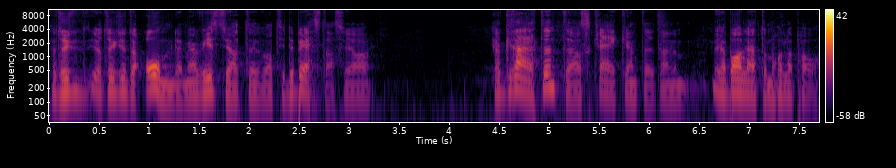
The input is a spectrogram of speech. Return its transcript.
jag, tyckte, jag tyckte inte om det men jag visste ju att det var till det bästa så jag, jag grät inte och skrek inte utan jag bara lät dem hålla på.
